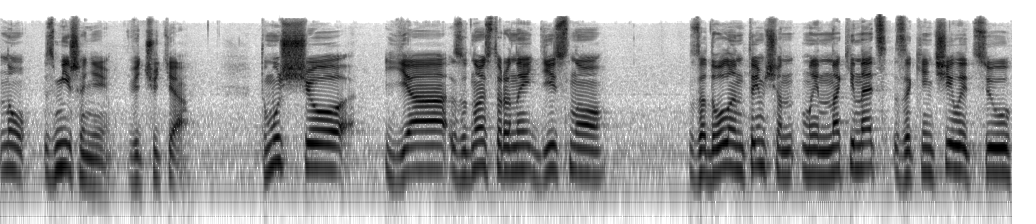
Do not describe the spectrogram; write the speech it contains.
ну, змішані відчуття. Тому що я з одної сторони дійсно задоволений тим, що ми на кінець закінчили цю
